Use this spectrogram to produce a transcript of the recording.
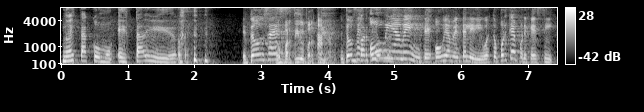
No está como, está dividido. Entonces. Un partido partido. entonces, obviamente, obviamente le digo esto. ¿Por qué? Porque si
